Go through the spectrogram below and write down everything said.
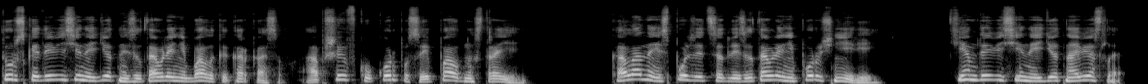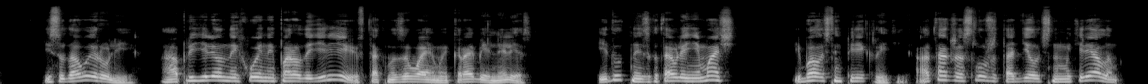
Турская древесина идет на изготовление балок и каркасов, обшивку корпуса и палубных строений. Калана используется для изготовления поручней и рей. Тем древесина идет на весла и судовые рули, а определенные хвойные породы деревьев, так называемый корабельный лес, идут на изготовление мачт и балочных перекрытий, а также служат отделочным материалом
